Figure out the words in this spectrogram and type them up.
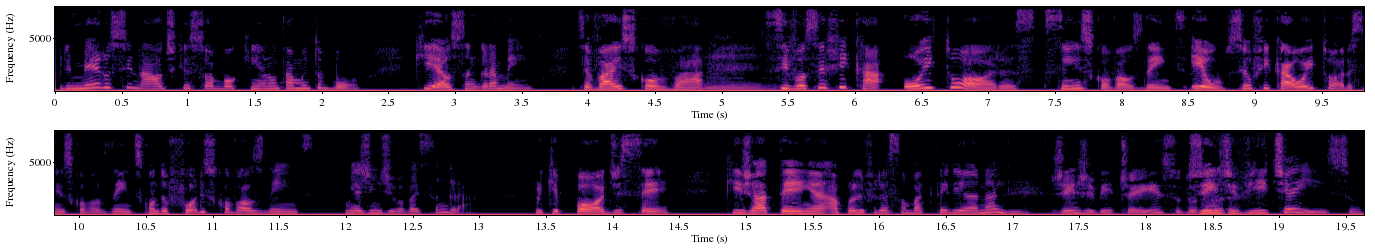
primeiro sinal de que sua boquinha não está muito bom, que é o sangramento. Você vai escovar. Se você ficar oito horas sem escovar os dentes, eu, se eu ficar oito horas sem escovar os dentes, quando eu for escovar os dentes, minha gengiva vai sangrar. Porque pode ser que já tenha a proliferação bacteriana ali. Gengivite é isso, doutora? Gengivite é isso.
